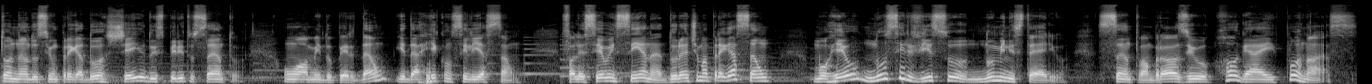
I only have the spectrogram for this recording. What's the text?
tornando-se um pregador cheio do Espírito Santo um homem do perdão e da reconciliação. Faleceu em cena durante uma pregação. Morreu no serviço no ministério. Santo Ambrósio, rogai por nós.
